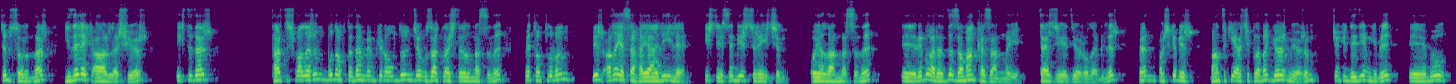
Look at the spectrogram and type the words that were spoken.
tüm sorunlar giderek ağırlaşıyor. İktidar tartışmaların bu noktadan mümkün olduğunca uzaklaştırılmasını ve toplumun bir anayasa hayaliyle hiç değilse bir süre için oyalanmasını e, ve bu arada zaman kazanmayı tercih ediyor olabilir. Ben başka bir mantıki açıklama görmüyorum. Çünkü dediğim gibi e, bu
